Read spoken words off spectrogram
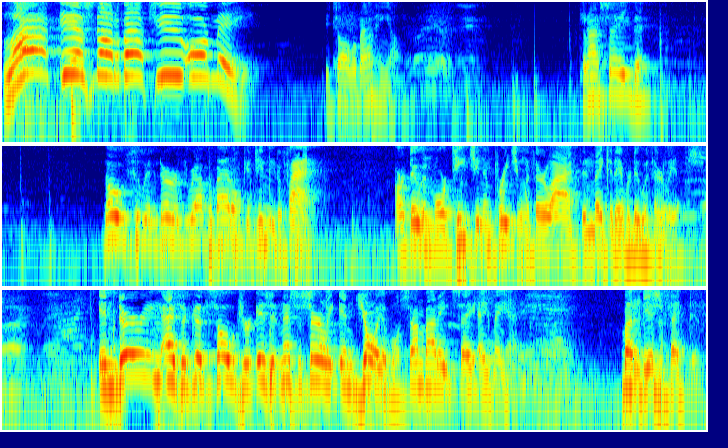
Life is not about you or me. It's all about Him. Can I say that those who endure throughout the battle and continue to fight are doing more teaching and preaching with their life than they could ever do with their lips. Enduring as a good soldier isn't necessarily enjoyable. Somebody say amen. But it is effective.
